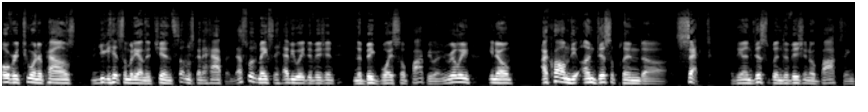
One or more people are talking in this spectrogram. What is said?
over 200 pounds, you can hit somebody on the chin, something's going to happen. That's what makes the heavyweight division and the big boys so popular. And really, you know, I call them the undisciplined uh, sect, the undisciplined division of boxing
